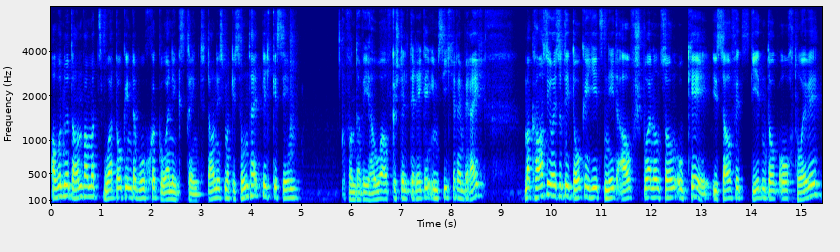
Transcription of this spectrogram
aber nur dann, wenn man zwei Tage in der Woche gar nichts trinkt. Dann ist man gesundheitlich gesehen von der WHO aufgestellte Regel im sicheren Bereich. Man kann sich also die Tage jetzt nicht aufsparen und sagen, okay, ich sauf jetzt jeden Tag acht halbe,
